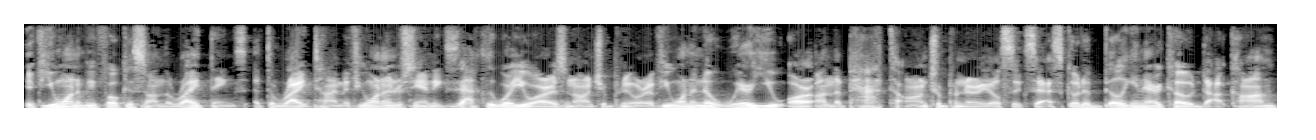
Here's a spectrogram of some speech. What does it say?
if you want to be focused on the right things at the right time, if you want to understand exactly where you are as an entrepreneur, if you want to know where you are on the path to entrepreneurial success, go to billionairecode.com,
